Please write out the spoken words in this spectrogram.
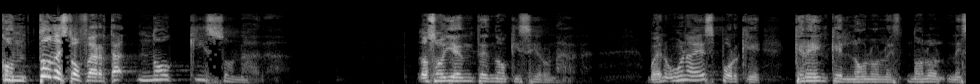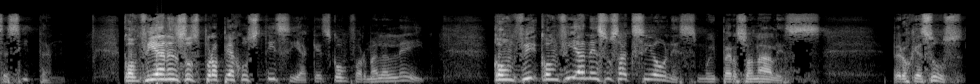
con toda esta oferta no quiso nada? Los oyentes no quisieron nada. Bueno, una es porque creen que no lo, no lo necesitan. Confían en su propia justicia, que es conforme a la ley. confían en sus acciones muy personales. Pero Jesús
